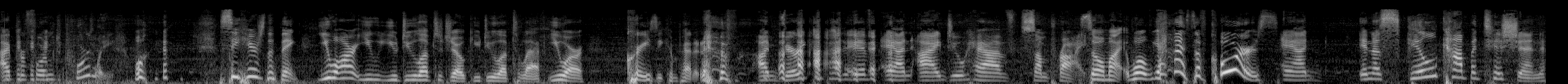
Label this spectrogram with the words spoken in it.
I performed poorly. well, see, here's the thing: you are you you do love to joke, you do love to laugh, you are crazy competitive. I'm very competitive, and I do have some pride. so am I. Well, yes, of course. and in a skill competition,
